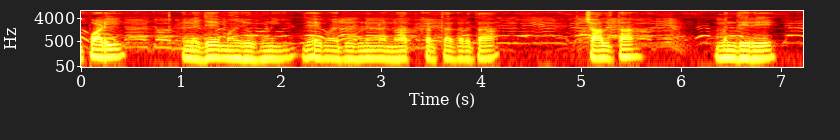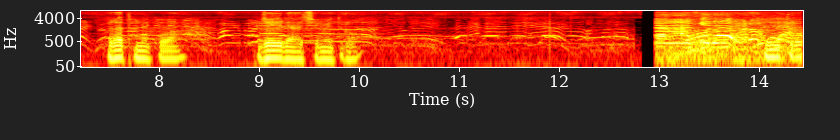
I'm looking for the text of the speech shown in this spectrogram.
ઉપાડી અને જય મા જોગણી, જય મા જોગણીનો નાદ કરતાં કરતાં ચાલતા મંદિરે રથ મૂકવા જઈ રહ્યા છે મિત્રો. મિત્રો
